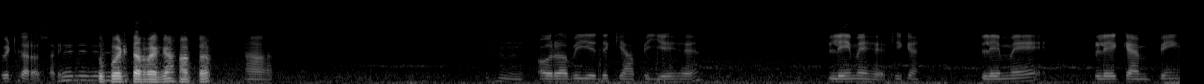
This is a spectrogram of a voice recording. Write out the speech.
क्विट करो सॉरी अरे, अरे, तू क्विट कर रहा है क्या? हाँ कर। हाँ। हम्म, और अभी ये देख यहाँ पे ये है। प्ले में है ठीक है? प्ले में play camping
